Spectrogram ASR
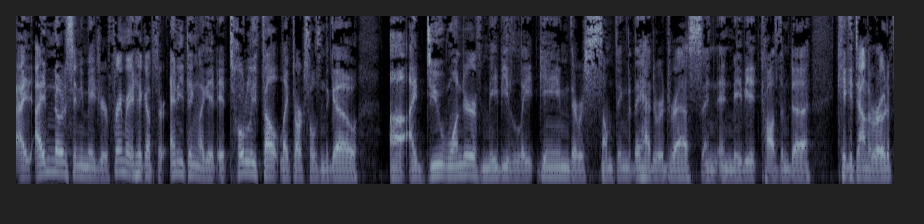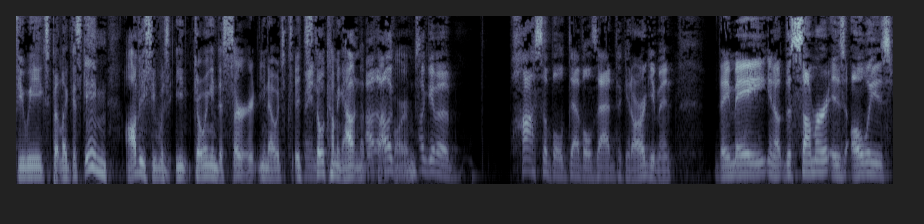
I, I didn't notice any major frame rate hiccups or anything like it. It totally felt like Dark Souls in the Go. Uh, I do wonder if maybe late game there was something that they had to address and, and maybe it caused them to kick it down the road a few weeks. But like this game obviously was e- going into cert. You know, it's, it's still coming out in other I'll, I'll- platforms. I'll give a possible devil's advocate argument. They may, you know, the summer is always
